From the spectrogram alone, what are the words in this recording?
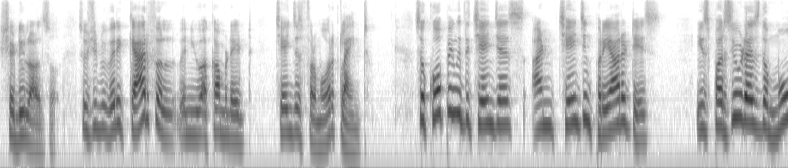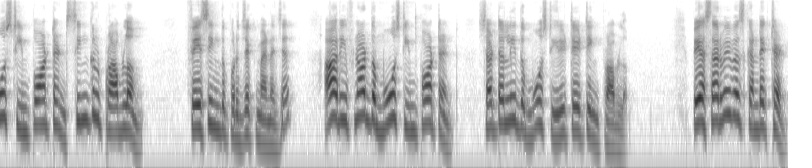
schedule also. So, you should be very careful when you accommodate changes from our client. So, coping with the changes and changing priorities is perceived as the most important single problem facing the project manager or if not the most important certainly the most irritating problem. A survey was conducted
